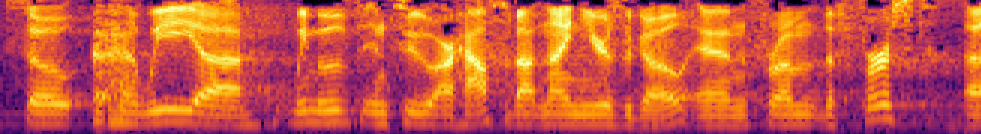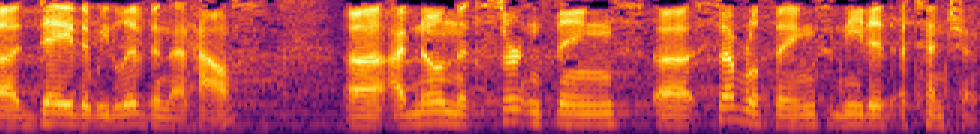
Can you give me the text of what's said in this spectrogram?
So we uh, we moved into our house about nine years ago, and from the first uh, day that we lived in that house, uh, I've known that certain things, uh, several things, needed attention.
